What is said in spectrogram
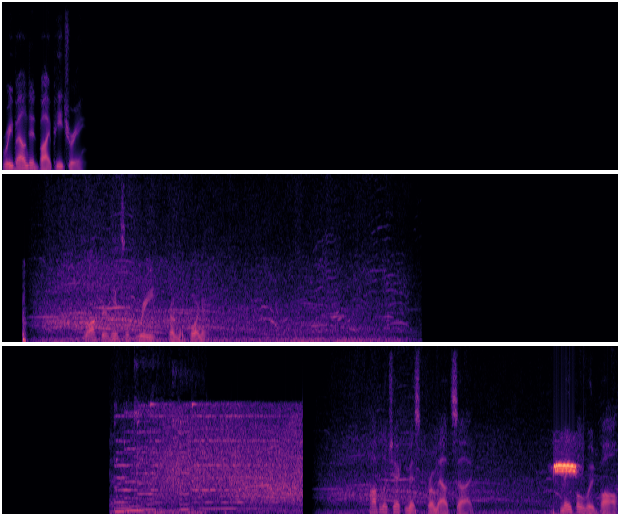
Rebounded by Petrie. Walker hits a three from the corner. Havlicek missed from outside. Maplewood ball.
